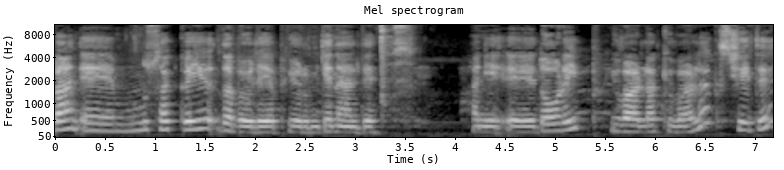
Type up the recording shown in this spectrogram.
Ben e, musakkayı da böyle yapıyorum genelde. Hani e, doğrayıp yuvarlak yuvarlak şeyde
